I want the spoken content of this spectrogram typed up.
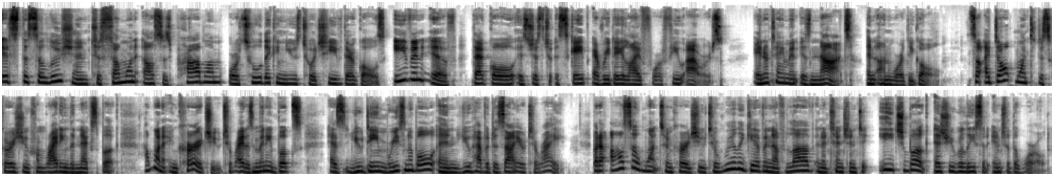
It's the solution to someone else's problem or tool they can use to achieve their goals, even if that goal is just to escape everyday life for a few hours. Entertainment is not an unworthy goal. So I don't want to discourage you from writing the next book. I want to encourage you to write as many books as you deem reasonable and you have a desire to write. But I also want to encourage you to really give enough love and attention to each book as you release it into the world.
